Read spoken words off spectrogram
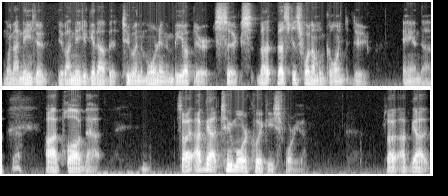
when I need to, if I need to get up at two in the morning and be up there at six, that, that's just what I'm going to do. And uh, Yeah. I applaud that. So I, I've got two more quickies for you. So I've got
